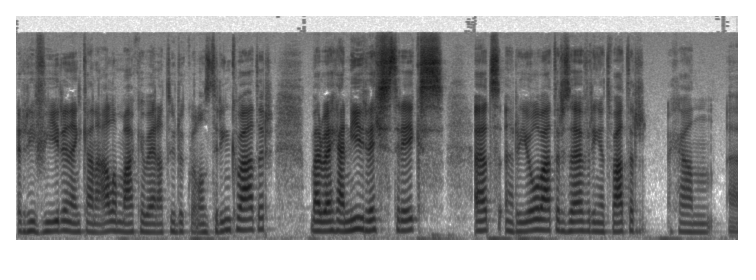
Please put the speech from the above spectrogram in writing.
rivieren en kanalen maken wij natuurlijk wel ons drinkwater. Maar wij gaan niet rechtstreeks uit een rioolwaterzuivering het water gaan uh,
